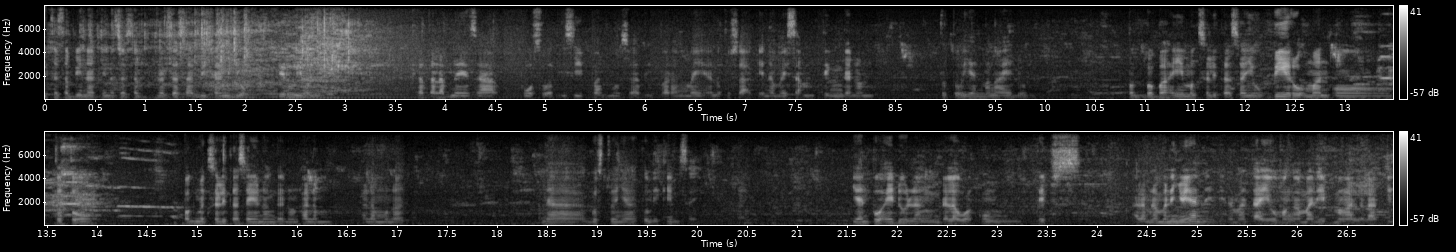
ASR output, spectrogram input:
kahit sasabihin natin nagsasabi, nagsasabi siyang joke pero yun tatalab na yan sa puso at isipan mo. Sabi parang may ano to sa akin na may something ganon totoo yan mga idol. Pag babae magsalita sa iyo biro man o totoo pag nagsalita sa iyo ng ganon alam alam mo na na gusto niya tumikim sa yan po idol ang dalawa kong tips. Alam naman ninyo yan hindi naman tayo mga manid mga lalaki.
